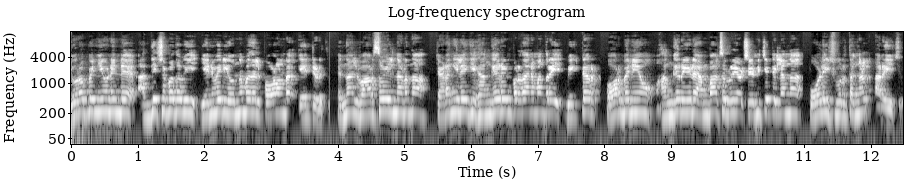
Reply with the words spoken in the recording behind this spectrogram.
യൂറോപ്യൻ യൂണിയന്റെ അധ്യക്ഷ പദവി ജനുവരി ഒന്ന് മുതൽ പോളണ്ട് ഏറ്റെടുത്തു. എന്നാൽ വാർസോയിൽ നടന്ന ചടങ്ങിലേക്ക് ഹംഗേറിയൻ പ്രധാനമന്ത്രി വിക്ടർ ഓർബനിയോ ഹംഗറിയുടെ അംബാസഡറെയോ ക്ഷണിച്ചിട്ടില്ലെന്ന് പോളിഷ് വൃത്തങ്ങൾ അറിയിച്ചു.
